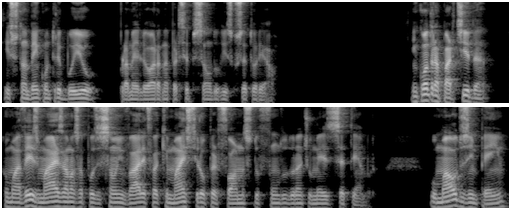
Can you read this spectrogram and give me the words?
Isso também contribuiu para a melhora na percepção do risco setorial. Em contrapartida, uma vez mais a nossa posição em Vale foi a que mais tirou performance do fundo durante o mês de setembro. O mau desempenho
